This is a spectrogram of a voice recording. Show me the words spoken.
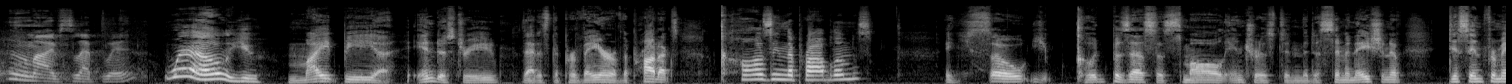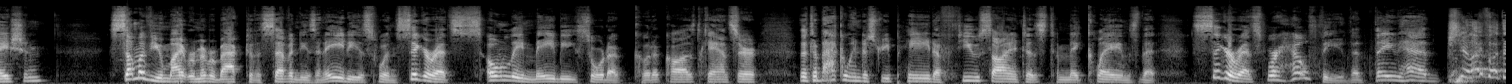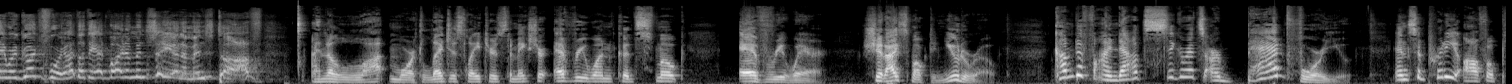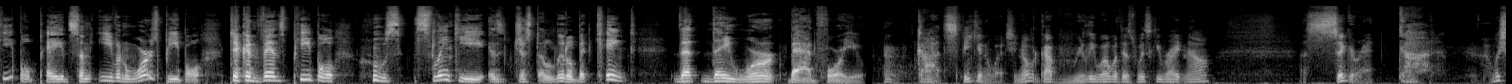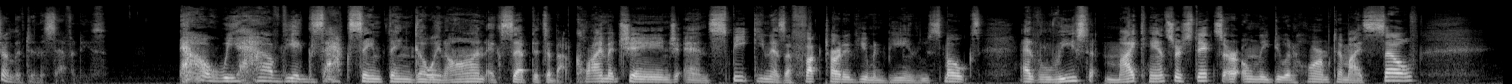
whom I've slept with. Well, you might be a industry that is the purveyor of the products causing the problems. And so you could possess a small interest in the dissemination of disinformation. Some of you might remember back to the 70s and 80s when cigarettes only maybe sorta could have caused cancer. The tobacco industry paid a few scientists to make claims that cigarettes were healthy, that they had. Shit, I thought they were good for you. I thought they had vitamin C in them and stuff. And a lot more legislators to make sure everyone could smoke everywhere. Shit, I smoked in utero. Come to find out, cigarettes are bad for you. And some pretty awful people paid some even worse people to convince people whose slinky is just a little bit kinked that they weren't bad for you. God, speaking of which, you know what got really well with this whiskey right now? A cigarette. God, I wish I lived in the 70s. Now we have the exact same thing going on, except it's about climate change, and speaking as a fucktarded human being who smokes, at least my cancer sticks are only doing harm to myself.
